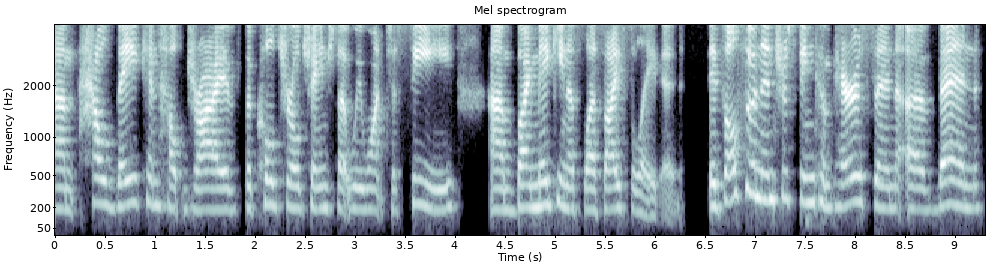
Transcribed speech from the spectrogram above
um, how they can help drive the cultural change that we want to see um, by making us less isolated. It's also an interesting comparison of then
